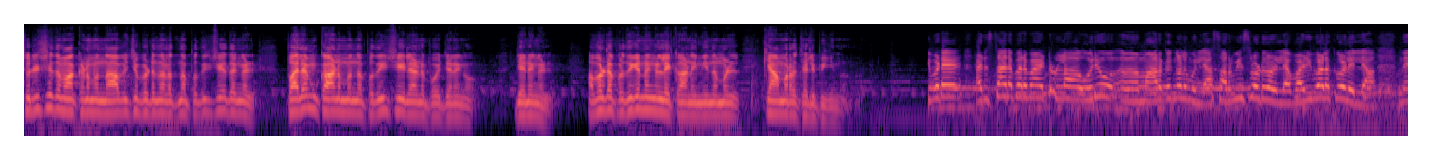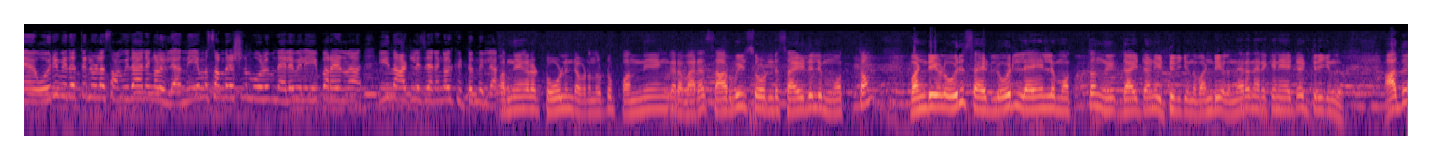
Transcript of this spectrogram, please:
സുരക്ഷിതമാക്കണമെന്ന് ആവശ്യപ്പെട്ട് നടത്തുന്ന പ്രതിഷേധങ്ങൾ ഫലം കാണുമെന്ന പ്രതീക്ഷയിലാണ് ഇപ്പോൾ ജനങ്ങൾ ജനങ്ങൾ. അവരുടെ പ്രതികരണങ്ങളിലേക്കാണ് ഇനി നമ്മൾ ക്യാമറ ചലിപ്പിക്കുന്നത്. ഇവിടെ അടിസ്ഥാനപരമായിട്ടുള്ള ഒരു മാർഗങ്ങളുമില്ല. സർവീസ് റോഡുകളില്ല വഴിവിളക്കുകളില്ല ഒരു വിധത്തിലുള്ള സംവിധാനങ്ങളില്ല. നിയമ സംരക്ഷണം പോലും നിലവിൽ ഈ പറയുന്ന ഈ നാട്ടിലെ ജനങ്ങൾ കിട്ടുന്നില്ല. പന്നിയങ്കര ടോളിന്റെ അവിടെ തൊട്ട് പന്നിയങ്കര വരെ സർവീസ് റോഡിന്റെ സൈഡിൽ മൊത്തം വണ്ടികൾ ഒരു സൈഡിൽ ഒരു ലൈനിൽ മൊത്തം ഇതായിട്ടാണ് ഇട്ടിരിക്കുന്നത് വണ്ടികൾ. നിര നിരക്കനായിട്ട് ഇട്ടിരിക്കുന്നത്. അത്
